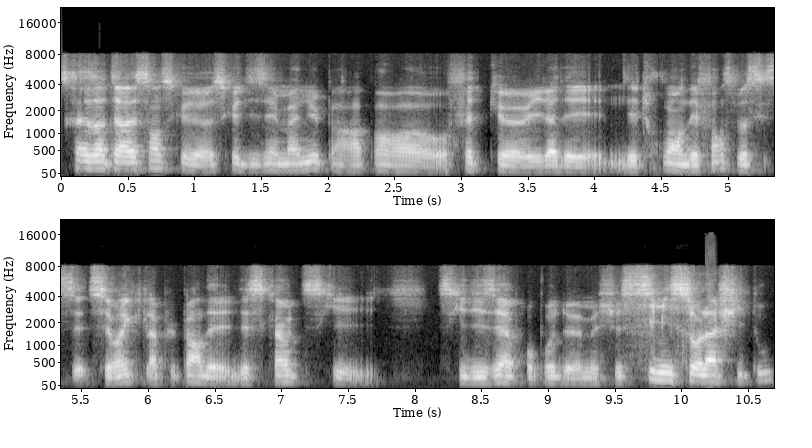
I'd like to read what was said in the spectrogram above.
très intéressant ce que, ce que disait Manu par rapport euh, au fait qu'il a des, des, trous en défense, parce que c'est vrai que la plupart des, des scouts, ce qu'ils ce qu disaient à propos de Monsieur Simisola Chitou,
